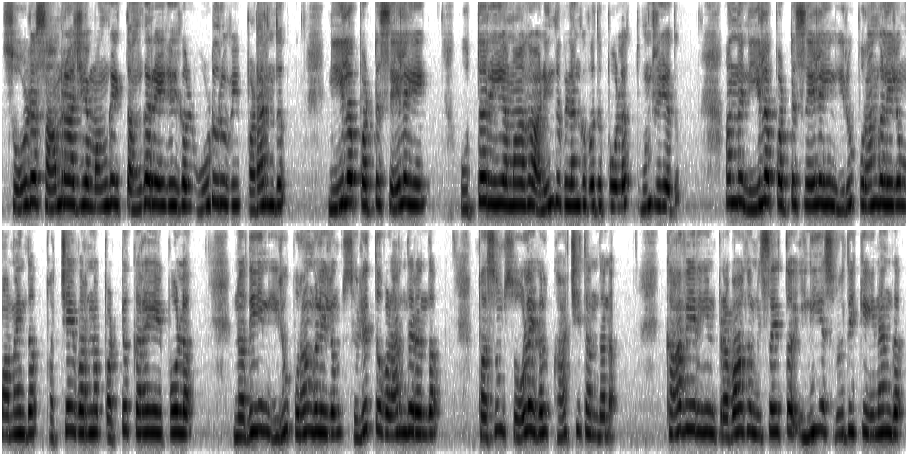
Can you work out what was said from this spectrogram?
சோழ சாம்ராஜ்ய மங்கை தங்க ரேகைகள் ஊடுருவி படர்ந்து நீலப்பட்டு சேலையை உத்தரீயமாக அணிந்து விளங்குவது போல தோன்றியது. அந்த நீலப்பட்டு சேலையின் இரு புறங்களிலும் அமைந்த பச்சை வர்ண பட்டுக்கரையைப் போல நதியின் இரு புறங்களிலும் செழித்து வளர்ந்திருந்த பசும் சோலைகள் காட்சி தந்தன. காவேரியின் பிரவாகம் இசைத்த இனிய ஸ்ருதிக்கு இணங்க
